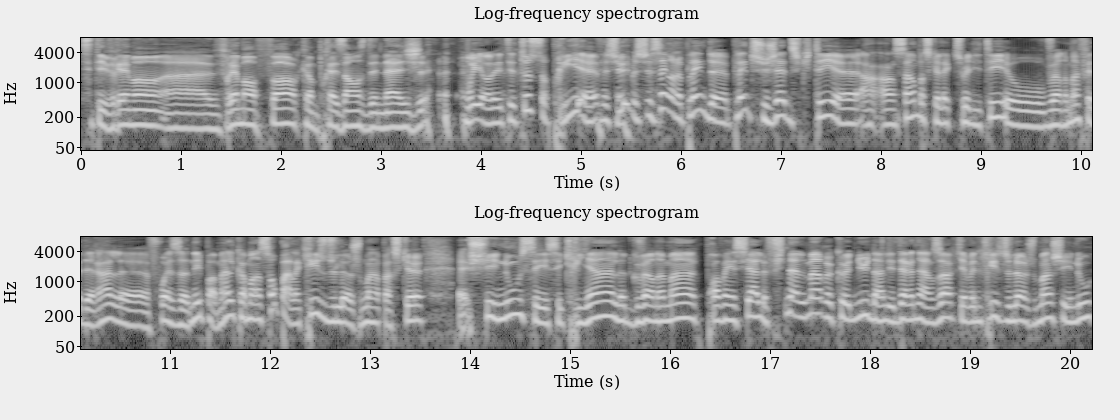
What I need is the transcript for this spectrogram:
c'était vraiment, euh, vraiment fort comme présence de neige. oui, on a été tous surpris. Euh, monsieur, monsieur Singh, on a plein de, plein de sujets à discuter euh, ensemble parce que l'actualité au gouvernement fédéral foisonnait pas mal. Commençons par la crise du logement parce que chez nous, c'est criant. Le gouvernement provincial a finalement reconnu dans les dernières heures qu'il y avait une crise du logement chez nous.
